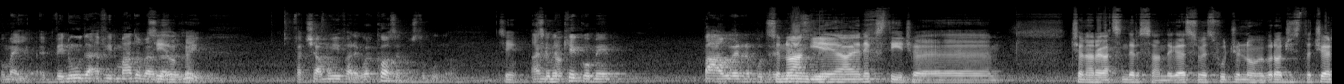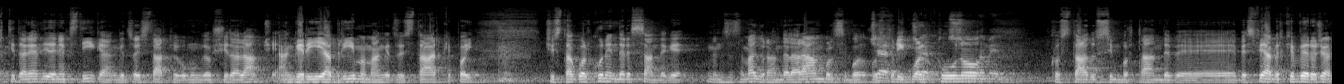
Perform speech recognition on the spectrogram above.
o meglio, è venuta, ha firmato per Sì. WWE. Facciamogli fare qualcosa a questo punto. Sì, Anche se no- perché come power potrebbe se no anche a NXT cioè, c'è una ragazza interessante che adesso mi sfugge il nome, però ci sta certi italiani di NXT che anche Zoe Stark comunque è uscita là, cioè anche Ria prima, ma anche Zoe Stark e poi ci sta qualcuno interessante che non si sa mai durante la Rumble si può Certo, costruire certo, qualcuno assolutamente. Con status importante per, per sfidare, perché è vero, cioè,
